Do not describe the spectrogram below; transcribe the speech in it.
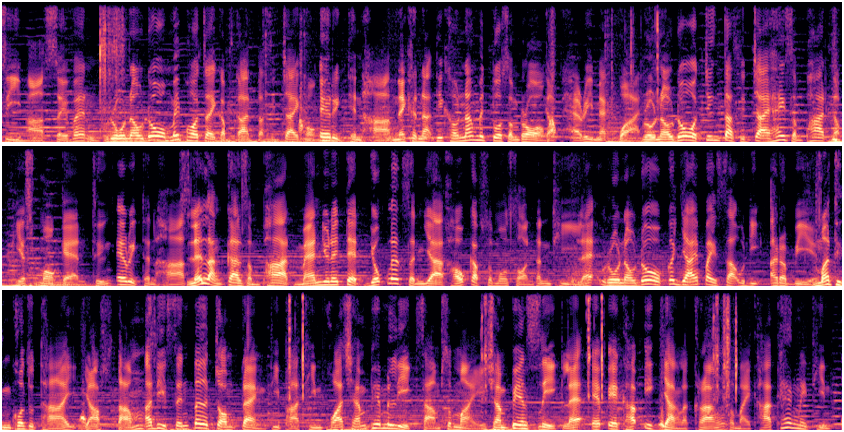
CR7 โรนัลโดไม่พอใจกับการตัดสินใจของเอริกเทนฮาในขณะที่เขานั่งเป็นตัวสำรองกับแฮร์รี่แม็กควายโรนัลโดจึงตัดสินใจให้สัมภาษณ์กับเพียสมอร์แกนถึงเอริกเทนฮากและหลังการสัมภาษณ์แมนยูไนเต็ดยกเลิกสัญญาเขากับสโมสรทันที และโรนัลโดก็ย้ายไปซาอุดิอาระเบีย มาถึงคนสุดท้ายยาฟสตัมอดีตเซนเตอร์จอมแกร่งที่พาทีมคว้าแชมป์พรีเมียร์ลีก 3 สมัยแชมเปี้ยนส์ลีกและ FA คัพอีกอย่างละครั้ง สมัยค้าแข้งในทีมโอ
